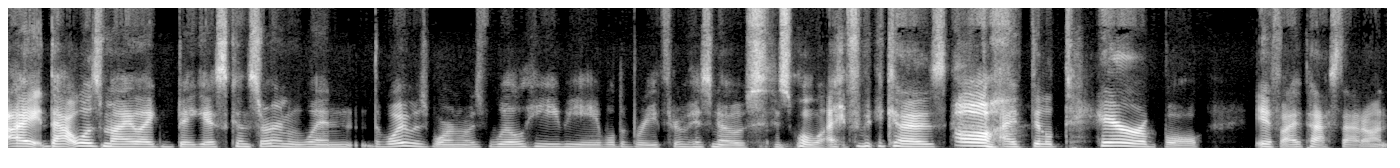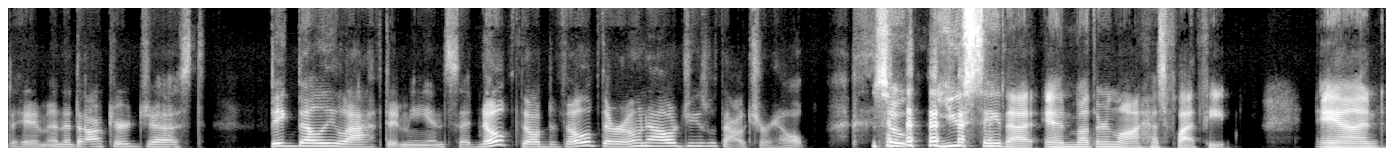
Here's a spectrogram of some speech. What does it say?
I that was my like biggest concern when the boy was born was will he be able to breathe through his nose his whole life because I Oh, feel terrible if I pass that on to him. And the doctor just big belly laughed at me and said, "Nope, they'll develop their own allergies without your help." so you say that, and mother-in-law has flat feet, and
